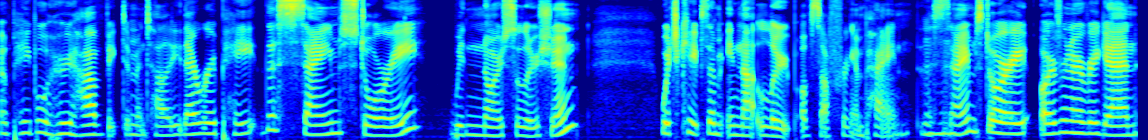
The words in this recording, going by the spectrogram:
or people who have victim mentality, they repeat the same story with no solution, which keeps them in that loop of suffering and pain. The Mhm. same story over and over again.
